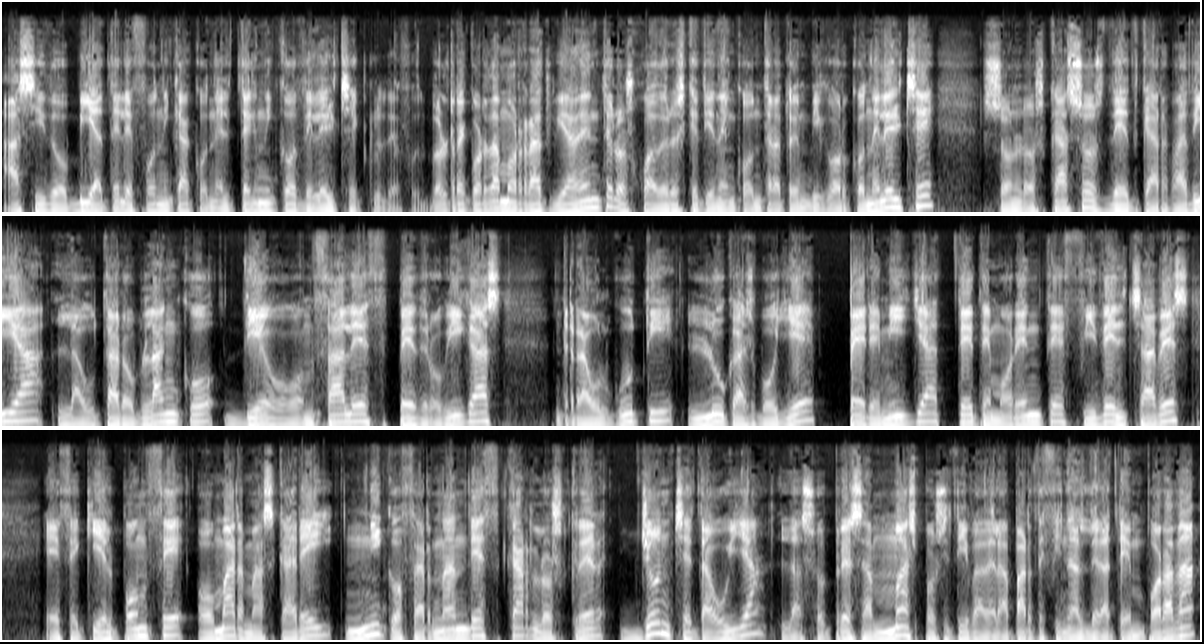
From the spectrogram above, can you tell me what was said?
ha sido vía telefónica con el técnico del Elche Club de Fútbol. Recordamos rápidamente los jugadores que tienen contrato en vigor con el Elche son los casos de Edgar Badía, Lautaro Blanco, Diego González, Pedro Vigas, Raúl Guti, Lucas Boyé, Pere Milla, Tete Morente, Fidel Chávez, Ezequiel Ponce, Omar Mascarey, Nico Fernández, Carlos Cler, John Chetauya, la sorpresa más positiva de la parte final de la temporada,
